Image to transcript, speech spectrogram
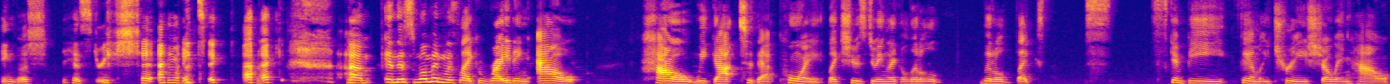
English history shit on my TikTok. um, and this woman was like writing out how we got to that point. Like she was doing like a little, little like s- skimpy family tree showing how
